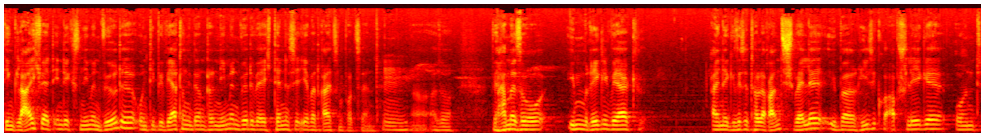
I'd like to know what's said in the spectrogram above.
den Gleichwertindex nehmen würde und die Bewertung der Unternehmen würde, wäre ich tendenziell eher bei 13 Prozent. Mhm. Ja, also wir haben ja so im Regelwerk eine gewisse Toleranzschwelle über Risikoabschläge und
